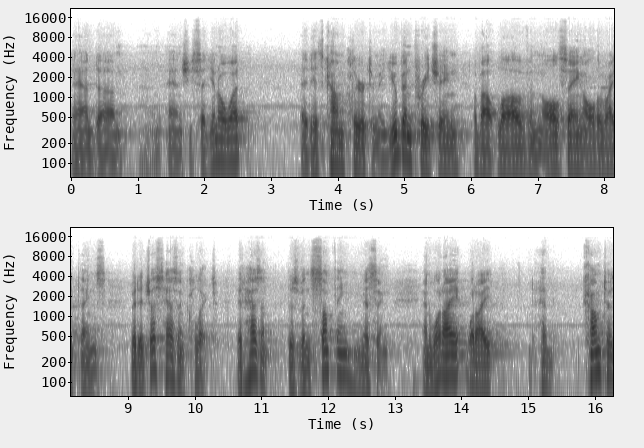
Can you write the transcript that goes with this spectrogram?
and, and, um, and she said, You know what? It has come clear to me. You've been preaching about love and all saying all the right things, but it just hasn't clicked. It hasn't, there's been something missing. And what I, what I have come to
